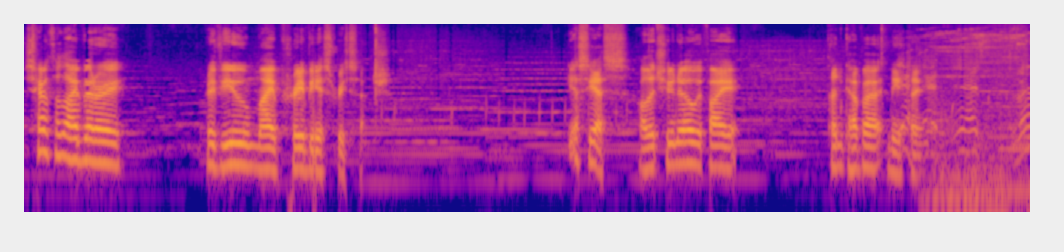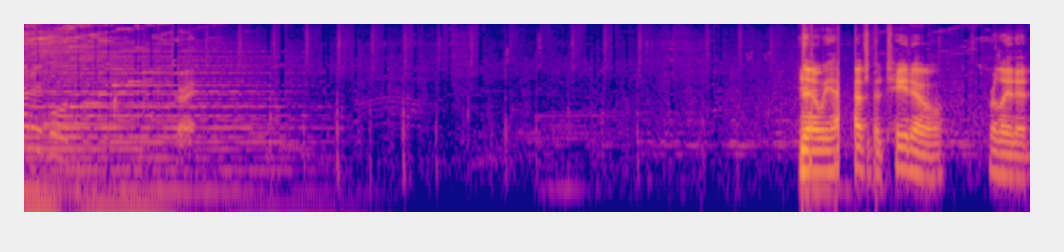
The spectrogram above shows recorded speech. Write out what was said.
Scout the library, review my previous research. Yes, yes, I'll let you know if I uncover anything. Yes, very good. Right. Now we have potato related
